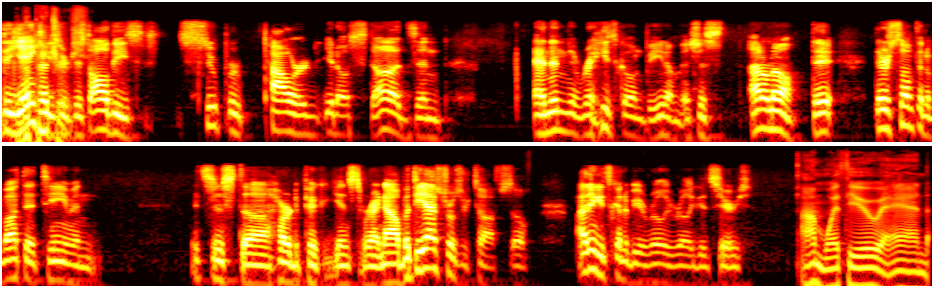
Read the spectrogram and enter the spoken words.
the Yankees are just all these super powered, you know, studs, and and then the Rays go and beat them. It's just I don't know. They, there's something about that team, and it's just uh, hard to pick against them right now. But the Astros are tough, so I think it's going to be a really really good series. I'm with you, and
